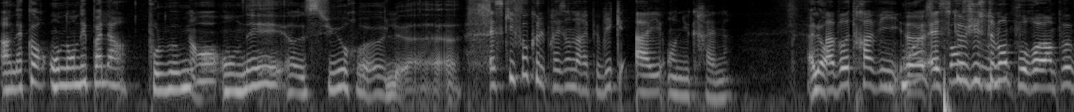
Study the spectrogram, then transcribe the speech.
un accord. On n'en est pas là. Pour le moment, on est euh, sur le. Est-ce qu'il faut que le président de la République aille en Ukraine? Alors, à votre avis, est-ce que justement pour un peu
